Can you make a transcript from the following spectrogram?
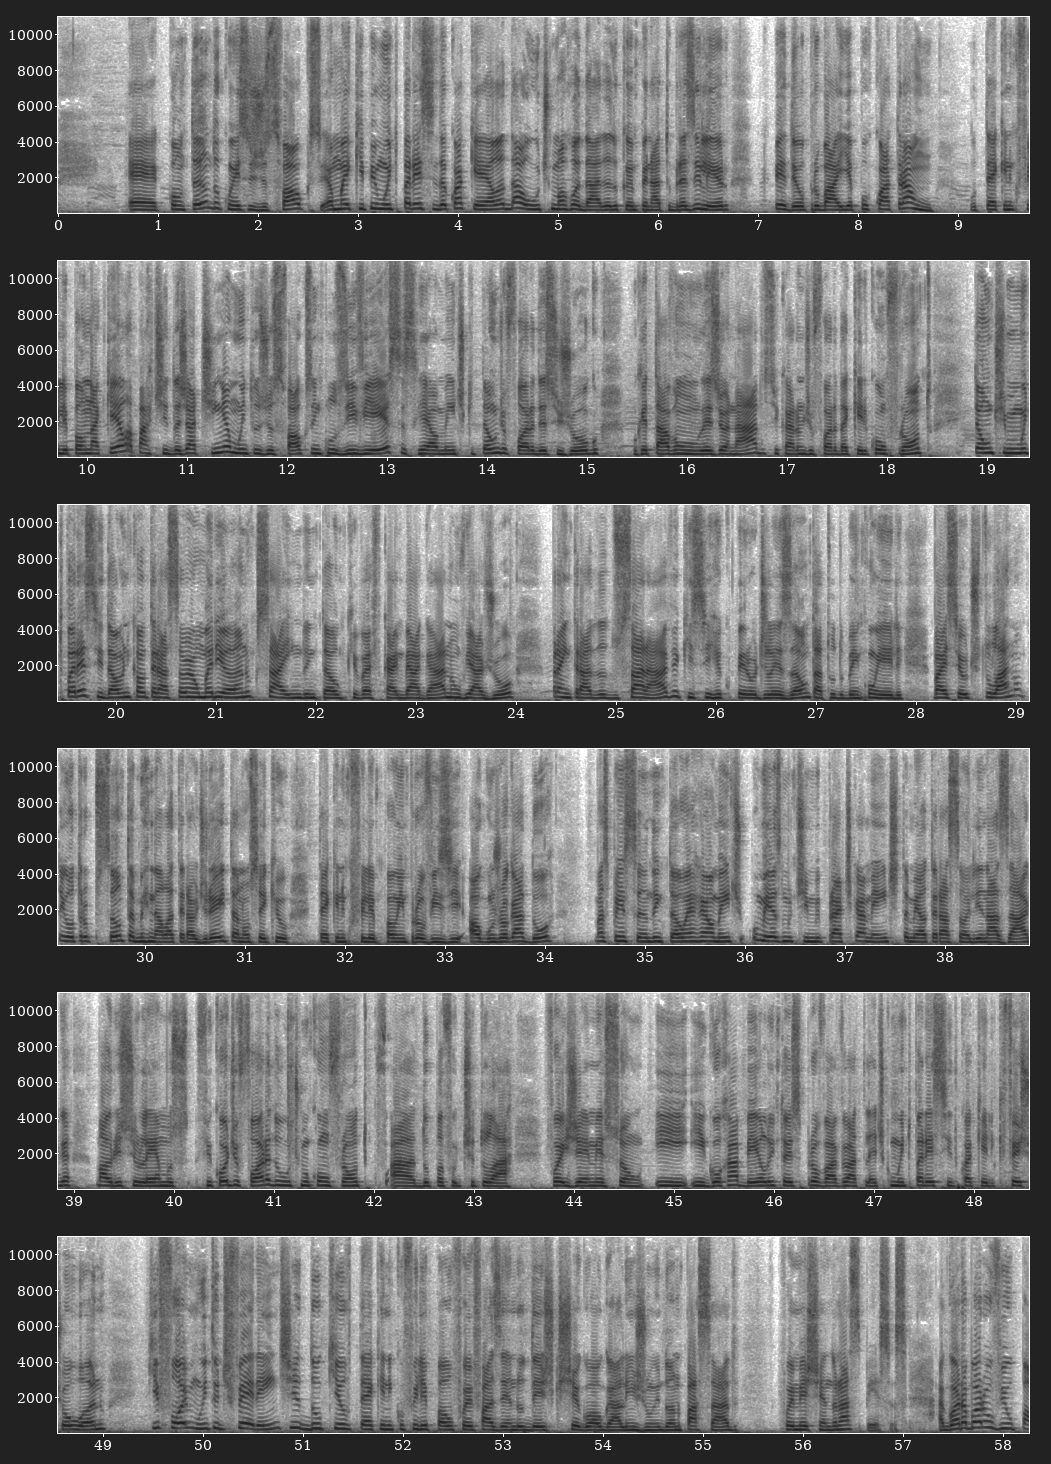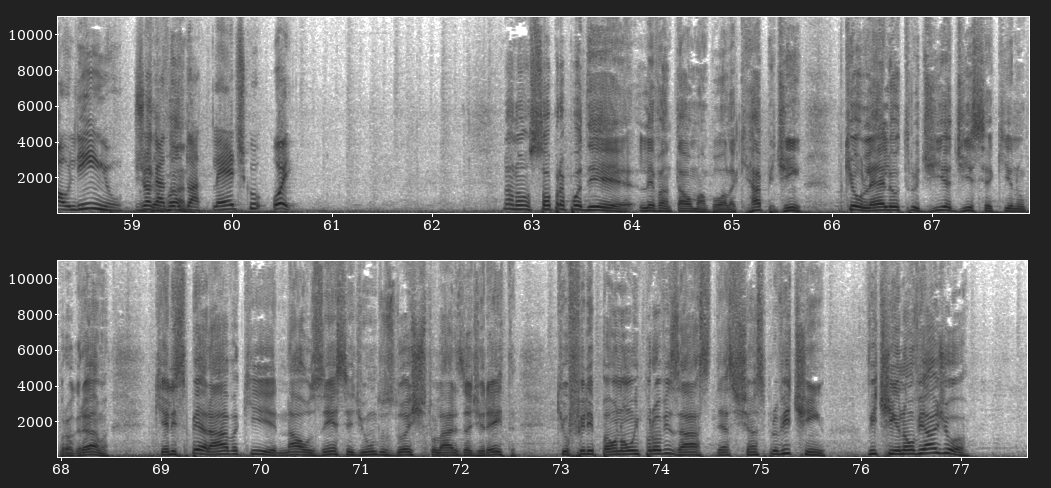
é, contando com esses desfalques, é uma equipe muito parecida com aquela da última rodada do Campeonato Brasileiro, que perdeu para o Bahia por 4 a 1 o técnico Filipão naquela partida já tinha muitos desfalques, inclusive esses realmente que estão de fora desse jogo, porque estavam lesionados, ficaram de fora daquele confronto. Então, um time muito parecido. A única alteração é o Mariano, que saindo então, que vai ficar em BH, não viajou, para a entrada do Saravia, que se recuperou de lesão, tá tudo bem com ele, vai ser o titular. Não tem outra opção também na lateral direita, a não ser que o técnico Filipão improvise algum jogador. Mas pensando então é realmente o mesmo time praticamente, também alteração ali na zaga. Maurício Lemos ficou de fora do último confronto, a dupla titular foi Gemerson e Igor Rabelo, então esse provável Atlético muito parecido com aquele que fechou o ano que foi muito diferente do que o técnico Filipão foi fazendo desde que chegou ao Galo em junho do ano passado. Foi mexendo nas peças. Agora bora ouvir o Paulinho, jogador Giovana. do Atlético. Oi. Não, não, só para poder levantar uma bola aqui rapidinho, porque o Lélio outro dia disse aqui no programa que ele esperava que na ausência de um dos dois titulares da direita, que o Filipão não improvisasse, desse chance pro Vitinho. Vitinho não viajou.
